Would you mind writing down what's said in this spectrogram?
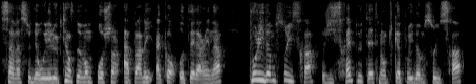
Ça va se dérouler le 15 novembre prochain à Paris, Accor Hotel Arena. Polydomso y sera, j'y serai peut-être, mais en tout cas, Polydomso y sera.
